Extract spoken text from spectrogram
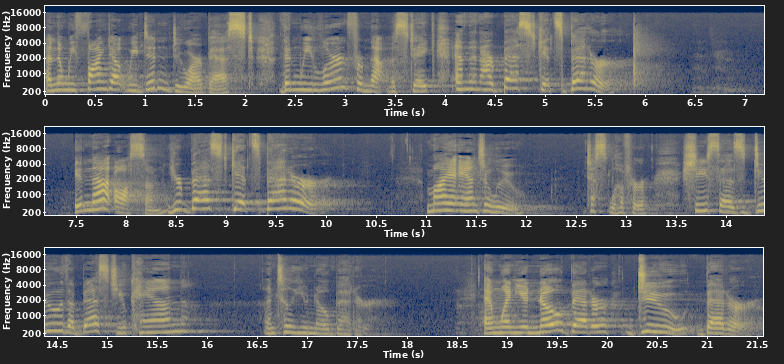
and then we find out we didn't do our best, then we learn from that mistake and then our best gets better. Isn't that awesome? Your best gets better. Maya Angelou, just love her. She says, Do the best you can until you know better. And when you know better, do better.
